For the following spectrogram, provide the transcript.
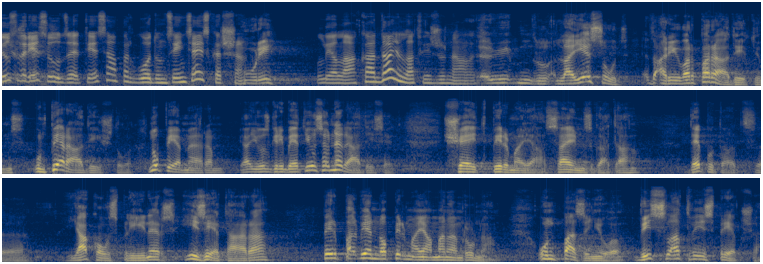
jūs var iesūdzēt tiesā par godu un cīņas aizskaršanu. Kuri? Lielākā daļa Latvijas žurnālistu. Lai iesūdz, arī var parādīt jums, un pierādīšu to. Nu, piemēram, ja jūs gribat, jūs jau nerādīsiet. Šeit, pirmajā saimnes gadā, deputāts uh, Jakovs Plīners iziet ārā, pir, pa- viena no pirmajām manām runām, un paziņo visu Latvijas priekšā,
